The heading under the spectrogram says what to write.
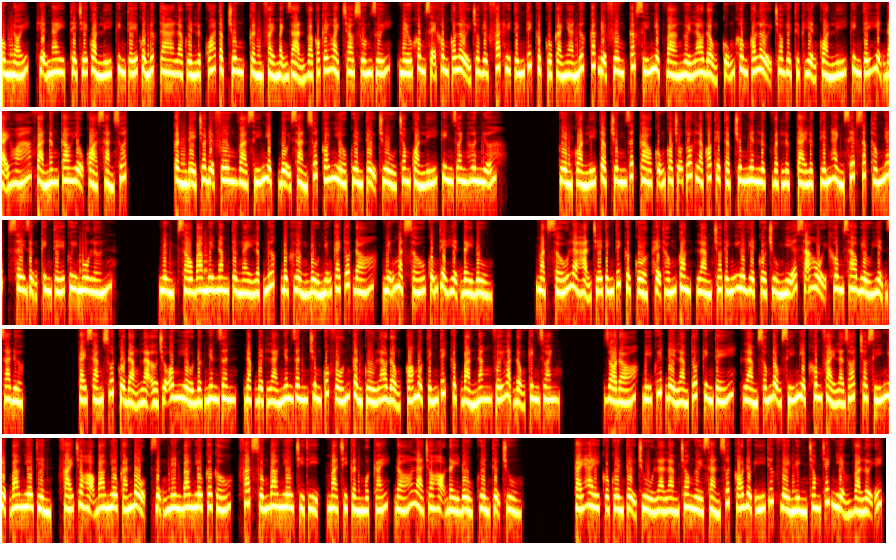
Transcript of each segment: Ông nói, hiện nay, thể chế quản lý kinh tế của nước ta là quyền lực quá tập trung, cần phải mạnh dạn và có kế hoạch trao xuống dưới, nếu không sẽ không có lợi cho việc phát huy tính tích cực của cả nhà nước, các địa phương, các xí nghiệp và người lao động cũng không có lợi cho việc thực hiện quản lý kinh tế hiện đại hóa và nâng cao hiệu quả sản xuất. Cần để cho địa phương và xí nghiệp đội sản xuất có nhiều quyền tự chủ trong quản lý kinh doanh hơn nữa. Quyền quản lý tập trung rất cao cũng có chỗ tốt là có thể tập trung nhân lực vật lực tài lực tiến hành xếp sắp thống nhất xây dựng kinh tế quy mô lớn. Nhưng sau 30 năm từ ngày lập nước được hưởng đủ những cái tốt đó, những mặt xấu cũng thể hiện đầy đủ. Mặt xấu là hạn chế tính tích cực của hệ thống con, làm cho tính yêu Việt của chủ nghĩa xã hội không sao biểu hiện ra được. Cái sáng suốt của đảng là ở chỗ ông hiểu được nhân dân, đặc biệt là nhân dân Trung Quốc vốn cần cù lao động có một tính tích cực bản năng với hoạt động kinh doanh. Do đó, bí quyết để làm tốt kinh tế, làm sống động xí nghiệp không phải là rót cho xí nghiệp bao nhiêu tiền, phái cho họ bao nhiêu cán bộ, dựng nên bao nhiêu cơ cấu, phát xuống bao nhiêu chỉ thị, mà chỉ cần một cái, đó là cho họ đầy đủ quyền tự chủ. Cái hay của quyền tự chủ là làm cho người sản xuất có được ý thức về mình trong trách nhiệm và lợi ích.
